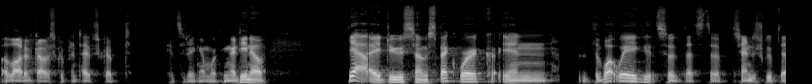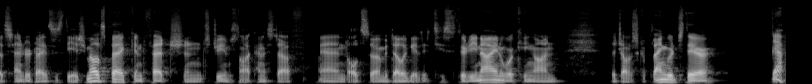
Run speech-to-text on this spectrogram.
a lot of JavaScript and TypeScript, considering I'm working on Deno. Yeah, I do some spec work in the WHATWG. So that's the standards group that standardizes the HTML spec and fetch and streams and all that kind of stuff. And also, I'm a delegate at TC39 working on the JavaScript language there. Yeah.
